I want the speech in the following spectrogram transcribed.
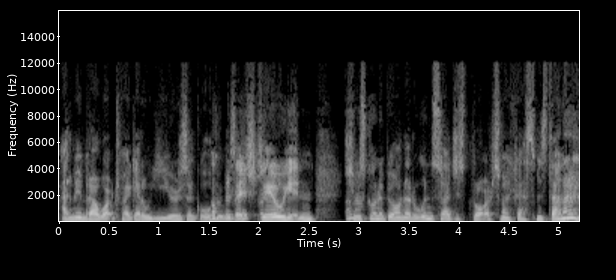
I remember I worked with a girl years ago who was Australian. She Uh-huh. was going to be on her own, so I just brought her to my Christmas dinner.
